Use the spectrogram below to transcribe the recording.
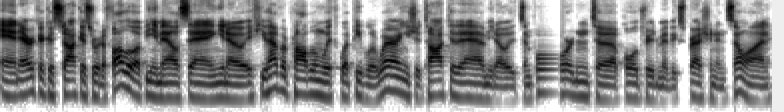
And Erica Christakis wrote a follow up email saying, you know, if you have a problem with what people are wearing, you should talk to them. You know, it's important to uphold freedom of expression and so on.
